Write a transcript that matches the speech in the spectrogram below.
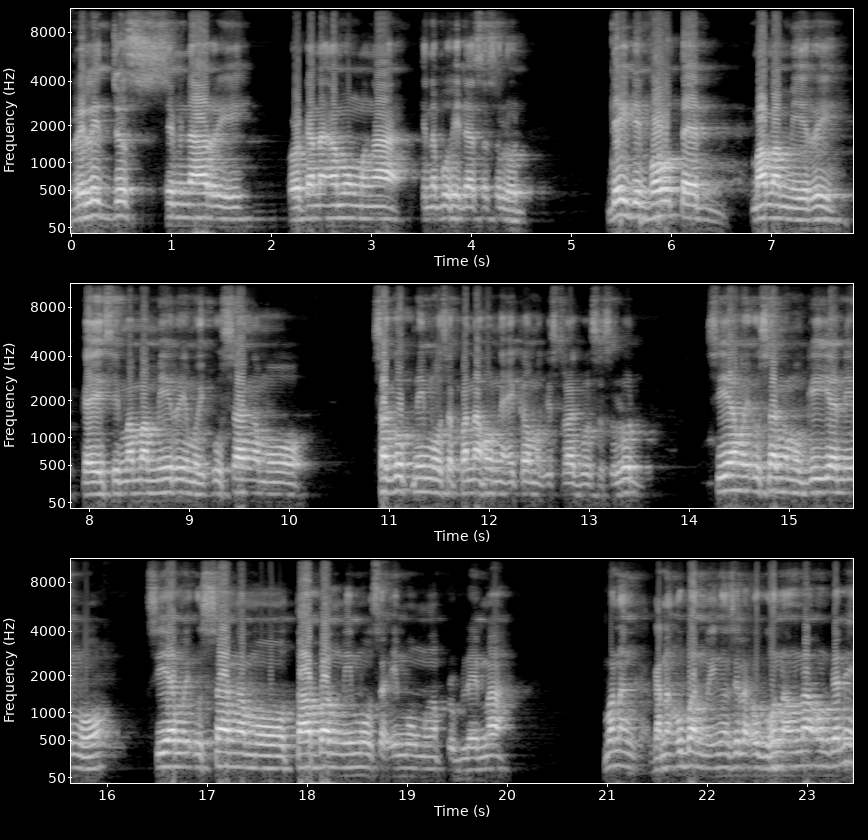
religious seminary or kanang among mga kinabuhi da sa sulod they devoted Mama Mary. Kay si Mama Mary mo'y usa nga mo sagop nimo sa panahon nga ikaw mag-struggle sa sulod. Siya mo'y usa nga mogiya nimo. Siya mo'y usa nga mo tabang nimo sa imong mga problema. Man ang kanang uban moingon sila og hunaon-naon gani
